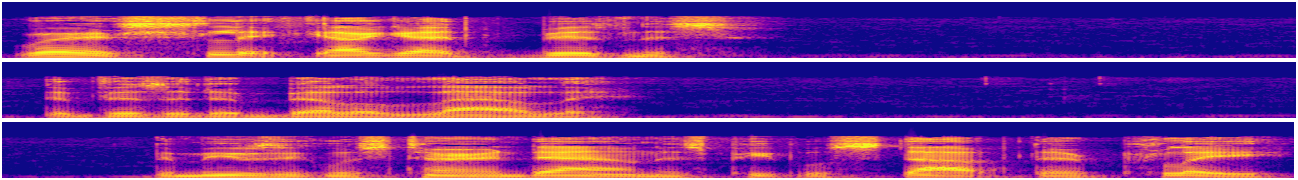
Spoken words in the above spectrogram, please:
Where's Slick? I got business, the visitor bellowed loudly. The music was turned down as people stopped their play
